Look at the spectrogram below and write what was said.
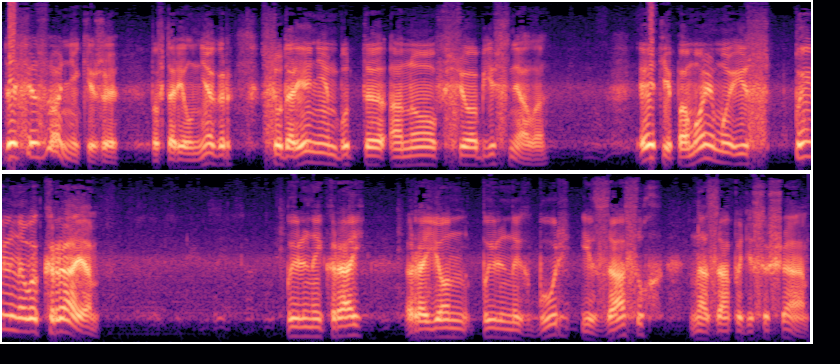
«Да сезонники же», — повторил негр с ударением, будто оно все объясняло. «Эти, по-моему, из пыльного края». Пыльный край — район пыльных бурь и засух на западе США.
